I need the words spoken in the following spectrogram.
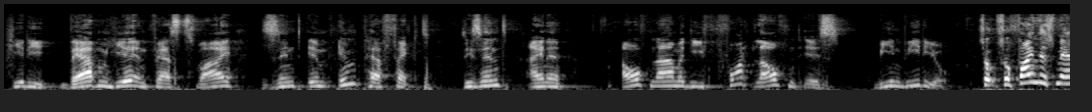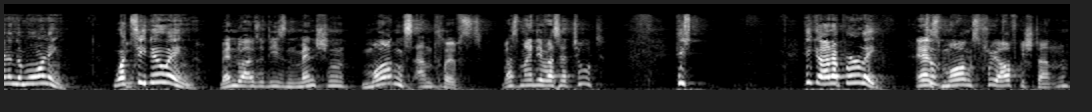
Hier die Verben hier in Vers 2 sind im Imperfekt. Sie sind eine Aufnahme, die fortlaufend ist, wie ein Video. So, so find this man in the morning. What's he doing? Wenn du also diesen Menschen morgens antriffst, was meint ihr, was er tut? He's, he got up early Er so, ist morgens früh aufgestanden,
